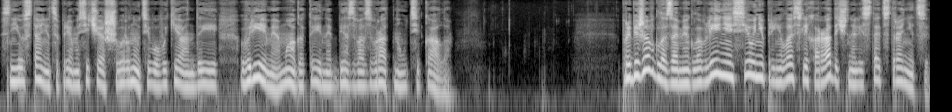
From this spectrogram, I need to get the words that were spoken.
С нее станется прямо сейчас швырнуть его в океан, да и время мага Тейна безвозвратно утекало. Пробежав глазами оглавление, Сиони принялась лихорадочно листать страницы.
